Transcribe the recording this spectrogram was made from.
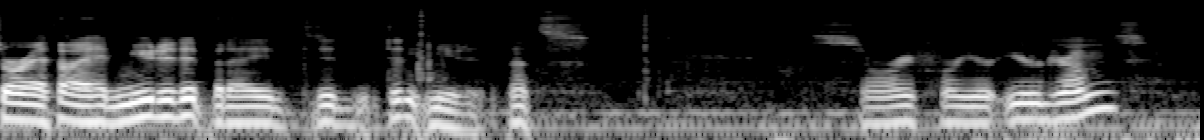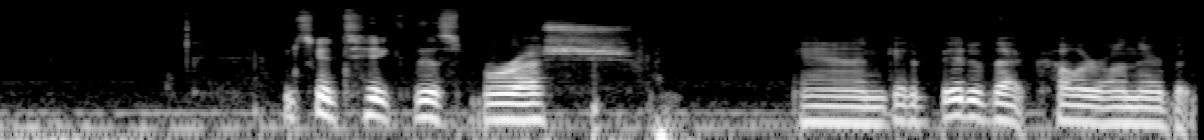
Sorry, I thought I had muted it, but I did, didn't mute it. That's... Sorry for your eardrums. I'm just going to take this brush and get a bit of that color on there, but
